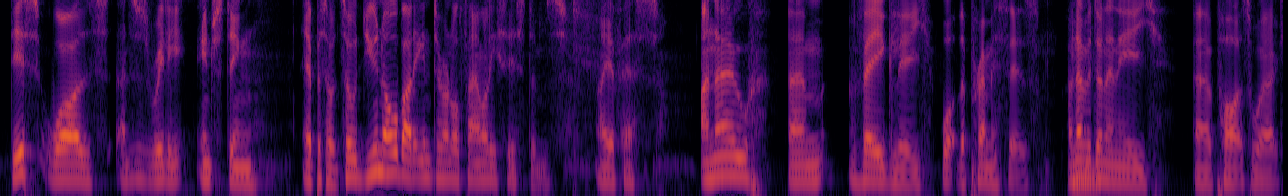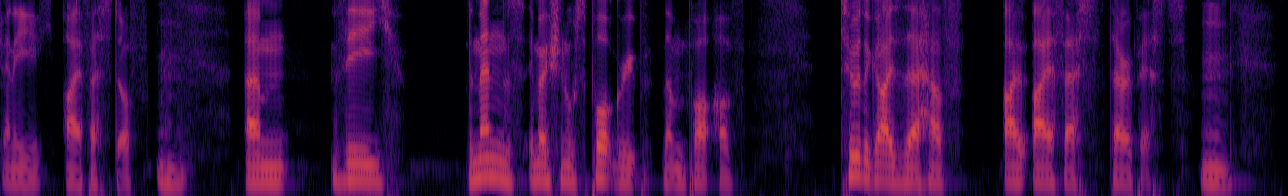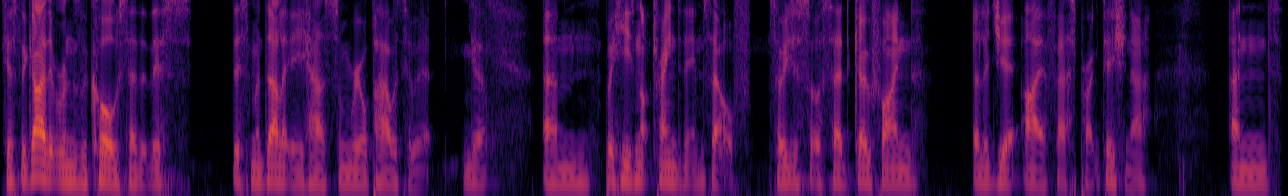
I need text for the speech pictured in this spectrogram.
This was, and this is really interesting episode. So, do you know about internal family systems, IFS? I know um, vaguely what the premise is. I've never done any uh, parts work, any IFS stuff. Um, the the men's emotional support group that I'm part of, two of the guys there have I, IFS therapists. Because the guy that runs the call said that this this modality has some real power to it. Yeah. um, but he's not trained in it himself. So he just sort of said, "Go find a legit IFS practitioner, and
